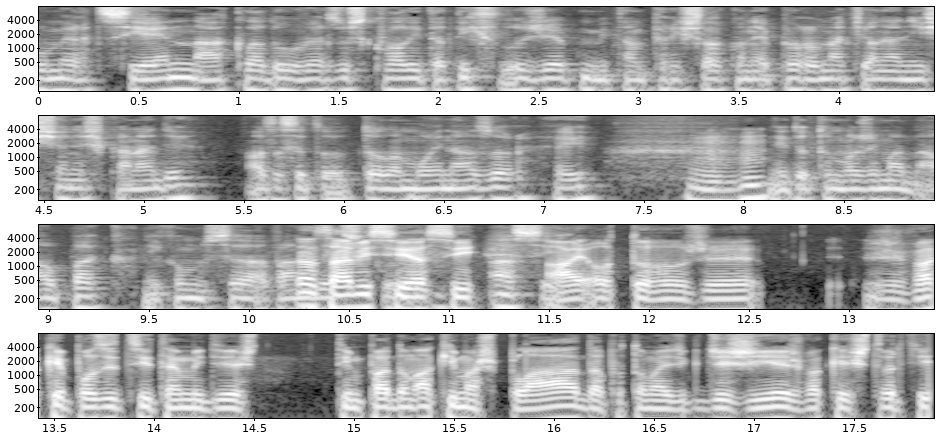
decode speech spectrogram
pomer cien, nákladov versus kvalita tých služieb, mi tam prišla ako neporovnateľne nižšia než v Kanade, ale zase to, to len môj názor, hej. Mm-hmm. Niekto to môže mať naopak, niekomu sa v Anglicku... To závisí asi, asi aj od toho, že, že v akej pozícii tam ideš, tým pádom, aký máš plát a potom aj kde žiješ, v akej štvrti.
